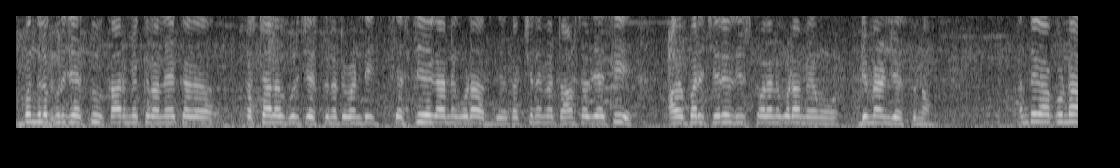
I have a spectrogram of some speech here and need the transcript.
ఇబ్బందులకు గురి చేస్తూ కార్మికులు అనేక కష్టాలకు గురి చేస్తున్నటువంటి ఎస్టీఏ గారిని కూడా తక్షణమే ట్రాన్స్ఫర్ చేసి ఆమెపై చర్యలు తీసుకోవాలని కూడా మేము డిమాండ్ చేస్తున్నాం. అంతేకాకుండా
